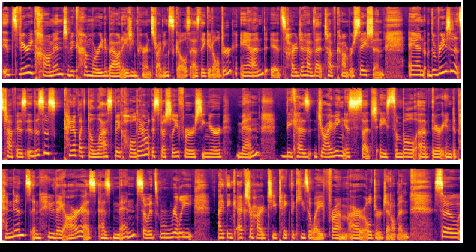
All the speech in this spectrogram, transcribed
it's very common to become worried about aging parents' driving skills as they get older, and it's hard to have that tough conversation. And the reason it's tough is this is kind of like the last big holdout, especially for senior men, because driving is such a symbol of their independence and who they are as as men. So it's really I think, extra hard to take the keys away from our older gentlemen. So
